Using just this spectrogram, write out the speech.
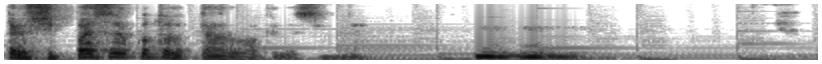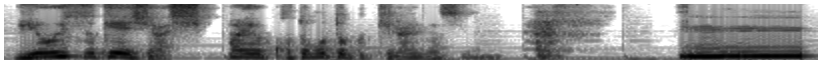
けど失敗することだってあるわけですよね。うんうん。美容室経営者は失敗をことごとく嫌いますよね。うーん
